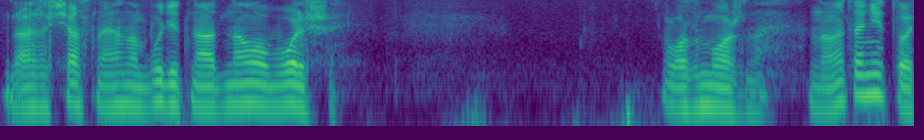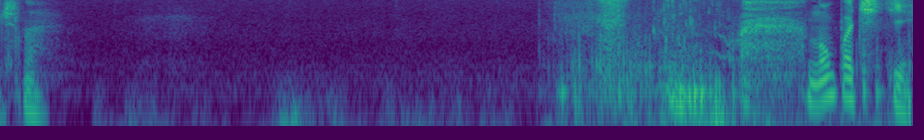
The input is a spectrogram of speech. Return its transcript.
Даже сейчас, наверное, будет на одного больше. Возможно. Но это не точно. Ну, почти.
